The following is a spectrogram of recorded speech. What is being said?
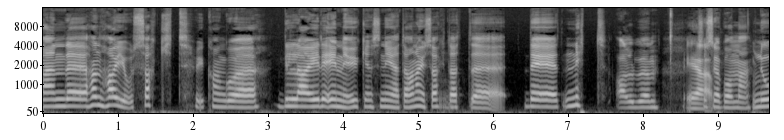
Men det, han har jo sagt Vi kan gå glide inn i ukens nyheter. Han har jo sagt at uh, det er et nytt album Ja. som skal komme. Nå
